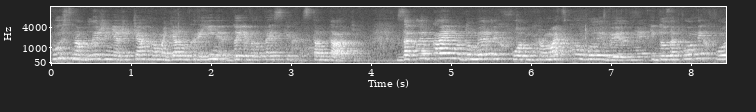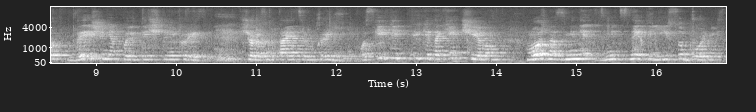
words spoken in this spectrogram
курс наближення життя громадян України до європейських стандартів. Закликаємо до мирних форм громадського волевиявлення і до законних форм вирішення політичної кризи, що розгортається в Україні, оскільки тільки таким чином можна зміцнити її соборність,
